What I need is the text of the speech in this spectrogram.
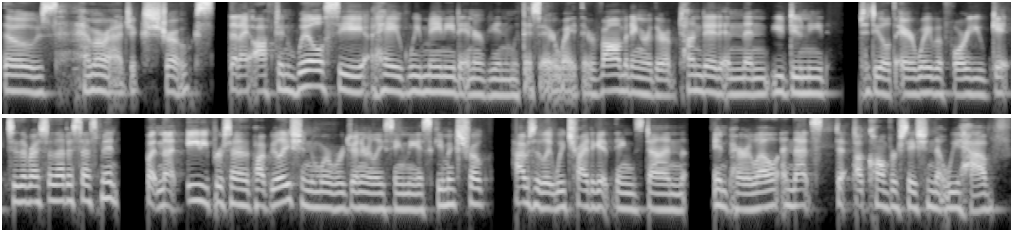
those hemorrhagic strokes that I often will see, hey, we may need to intervene with this airway. They're vomiting or they're obtunded, and then you do need to deal with airway before you get to the rest of that assessment. But in that 80% of the population where we're generally seeing the ischemic stroke, absolutely, we try to get things done in parallel. And that's a conversation that we have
